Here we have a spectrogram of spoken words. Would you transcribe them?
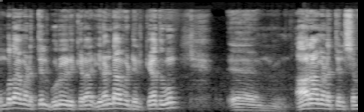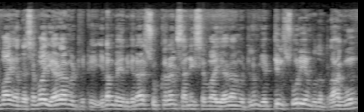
ஒன்பதாம் இடத்தில் குரு இருக்கிறார். இரண்டாம் வீட்டில் கேதுவும் ஆறாம் இடத்தில் செவ்வாய் அந்த செவ்வாய் ஏழாம் வீட்டிற்கு இடம்பெயர்கிறார். சுக்கிரன் சனி செவ்வாய் ஏழாம் வீட்டிலும் எட்டில் சூரியன் புதன் ராகுவும்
